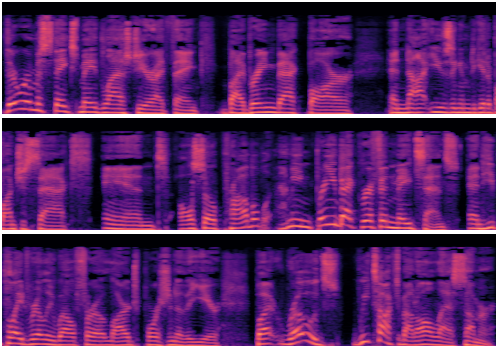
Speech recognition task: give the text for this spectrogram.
there were mistakes made last year, I think, by bringing back Barr and not using him to get a bunch of sacks, and also probably, I mean, bringing back Griffen made sense, and he played really well for a large portion of the year. But Rhodes, we talked about all last summer.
